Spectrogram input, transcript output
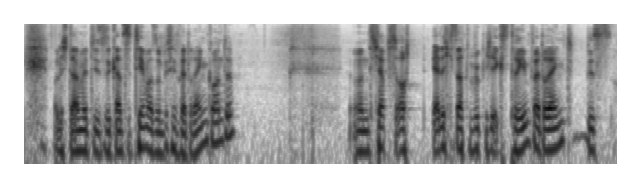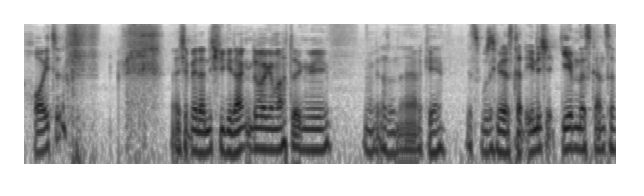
weil ich damit dieses ganze Thema so ein bisschen verdrängen konnte. Und ich habe es auch ehrlich gesagt wirklich extrem verdrängt bis heute. Ich habe mir da nicht viel Gedanken drüber gemacht irgendwie. Ich dachte, naja, okay, jetzt muss ich mir das gerade eh nicht geben, das Ganze.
